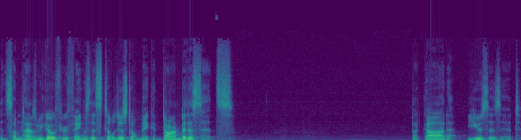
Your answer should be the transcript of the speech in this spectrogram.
And sometimes we go through things that still just don't make a darn bit of sense. But God uses it.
